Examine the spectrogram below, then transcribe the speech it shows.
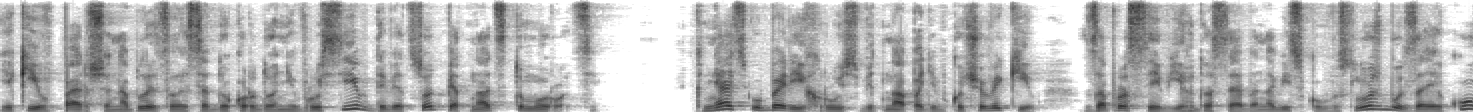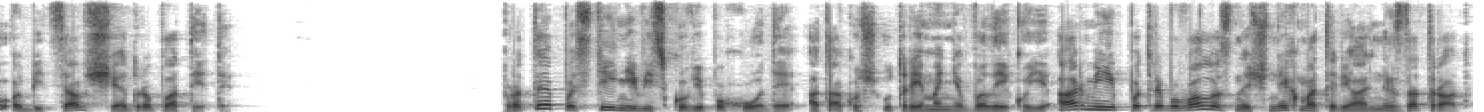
які вперше наблизилися до кордонів Русі в 915 році. Князь уберіг Русь від нападів кочовиків, запросив їх до себе на військову службу, за яку обіцяв щедро платити. Проте постійні військові походи, а також утримання великої армії потребувало значних матеріальних затрат.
